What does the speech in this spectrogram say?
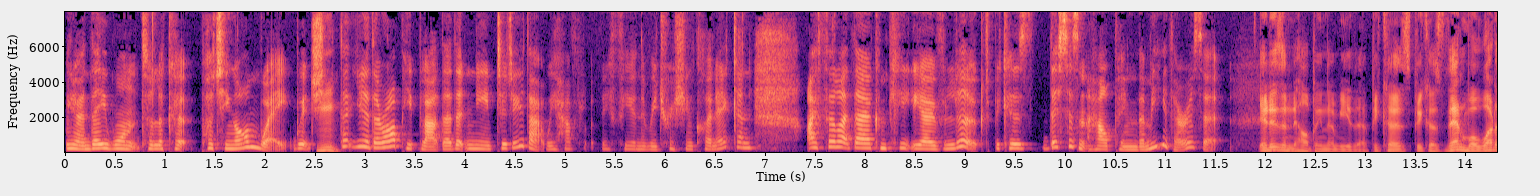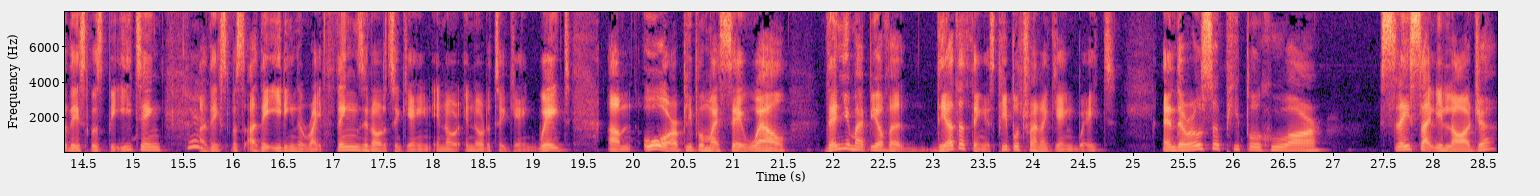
you know, and they want to look at putting on weight, which mm. that, you know there are people out there that need to do that. We have a few in the nutrition clinic, and I feel like they're completely overlooked because this isn't helping them either, is it? It isn't helping them either because because then well, what are they supposed to be eating? Yeah. Are they supposed are they eating the right things in order to gain in, order, in order to gain weight? Um, or people might say, well, then you might be of a. The other thing is people trying to gain weight, and there are also people who are say slightly larger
